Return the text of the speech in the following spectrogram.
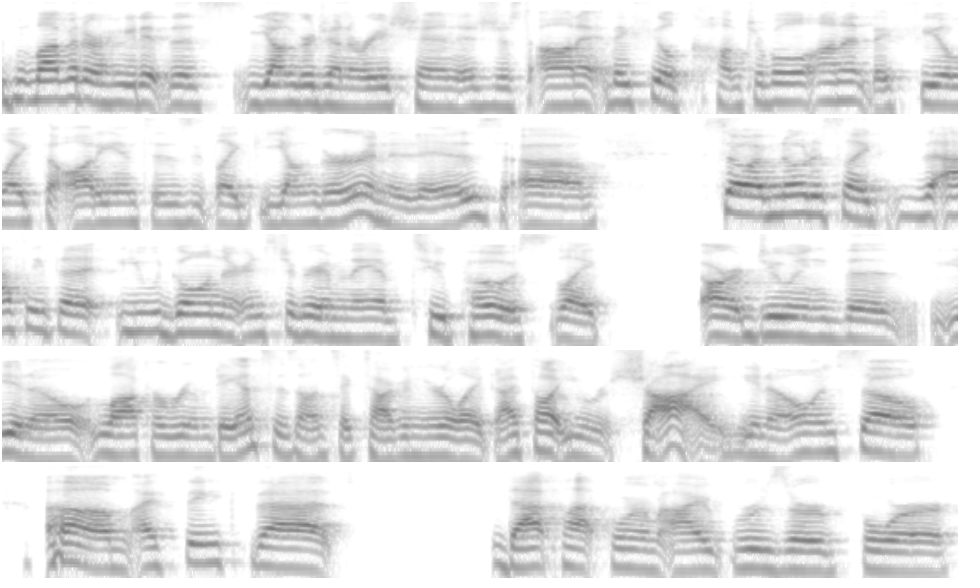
love it or hate it, this younger generation is just on it. They feel comfortable on it. They feel like the audience is like younger, and it is. Um, so I've noticed like the athlete that you would go on their Instagram and they have two posts, like are doing the you know locker room dances on TikTok and you're like I thought you were shy you know and so um I think that that platform I reserve for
